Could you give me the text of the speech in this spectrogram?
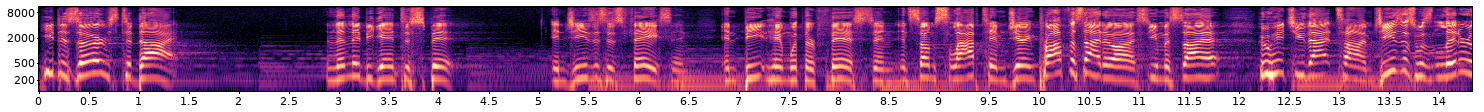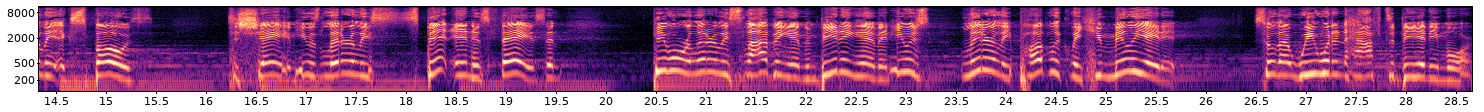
He deserves to die. And then they began to spit in Jesus' face and, and beat him with their fists. And, and some slapped him, jeering, Prophesy to us, you Messiah. Who hit you that time? Jesus was literally exposed to shame. He was literally spit in his face. And people were literally slapping him and beating him, and he was literally publicly humiliated so that we wouldn't have to be anymore,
